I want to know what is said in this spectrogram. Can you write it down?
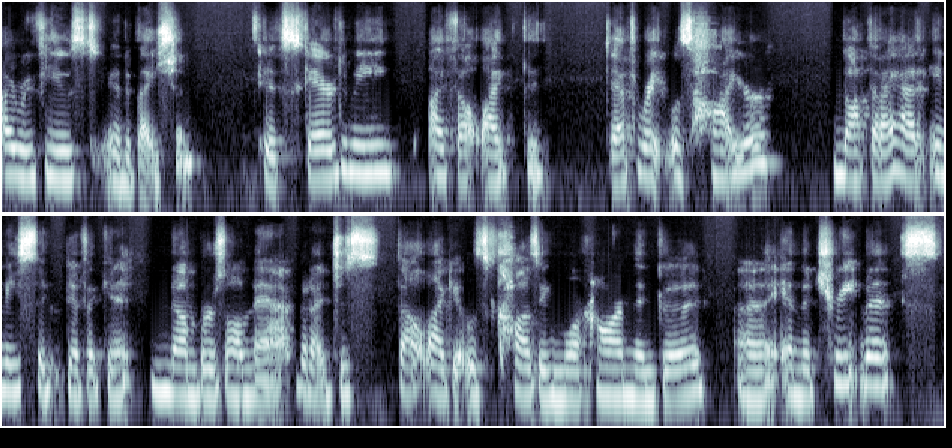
I refused intubation. It scared me. I felt like the death rate was higher. Not that I had any significant numbers on that, but I just felt like it was causing more harm than good. Uh, and the treatments,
